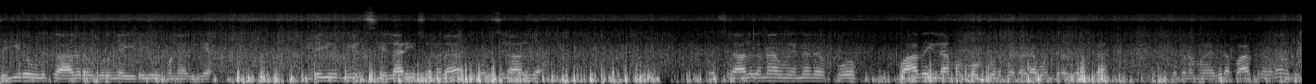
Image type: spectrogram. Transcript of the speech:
செய்கிறவங்களுக்கு ஆதரவு கொடுங்க. இடையூறு பண்ணாதீங்க. இடையூறு மீன்ஸ் எல்லாரையும் சொல்லலை ஒரு சில ஆளுங்க. ஒரு சில ஆளுங்கன்னா அவங்க என்னென்ன போ பாதை இல்லாமல் போக்குவரத்தை தடை பண்ணுறது இப்போ நம்ம இதில் பார்க்குறதெல்லாம் வந்து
